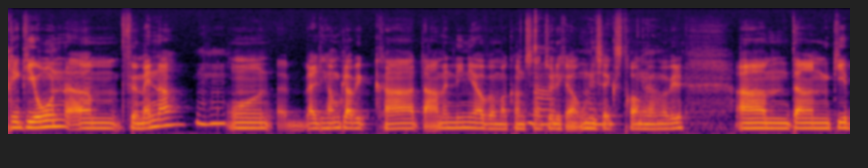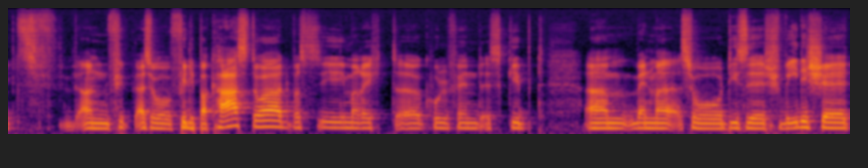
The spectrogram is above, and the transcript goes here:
Region ähm, für Männer. Mhm. Und äh, weil die haben, glaube ich, keine Damenlinie, aber man kann es natürlich auch Unisex tragen, ja. wenn man will. Ähm, dann gibt es also Philippa K. Store, was ich immer recht äh, cool finde. Es gibt, ähm, wenn man so diese schwedische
